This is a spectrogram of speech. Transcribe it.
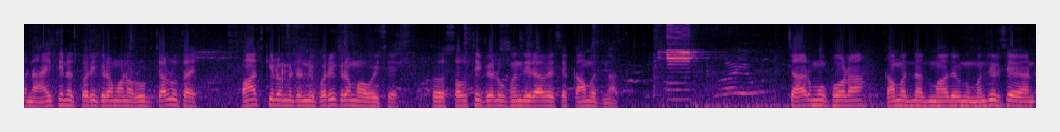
અને અહીંથી જ પરિક્રમાનો રૂટ ચાલુ થાય. પાંચ કિલોમીટરની પરિક્રમા હોય છે. તો સૌથી પહેલું મંદિર આવે છે કામદનાથ ચાર મુખવાળા કામદનાથ મહાદેવનું મંદિર છે અને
